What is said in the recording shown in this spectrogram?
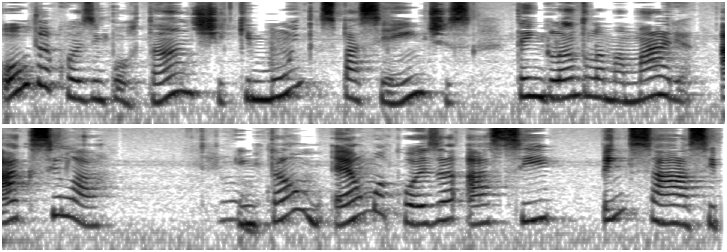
Outra coisa importante que muitas pacientes têm glândula mamária axilar. Hum. Então, é uma coisa a se pensar, a se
